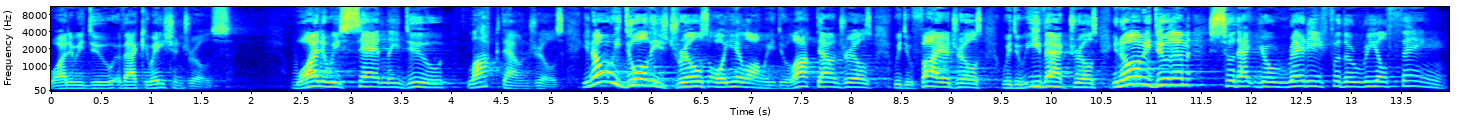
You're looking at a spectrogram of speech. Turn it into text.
Why do we do evacuation drills? Why do we sadly do lockdown drills? You know, why we do all these drills all year long. We do lockdown drills, we do fire drills, we do evac drills. You know why we do them? So that you're ready for the real thing.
